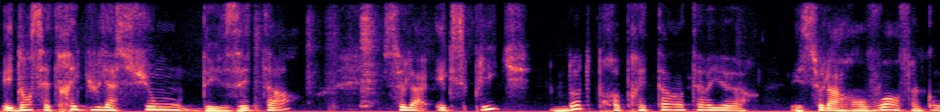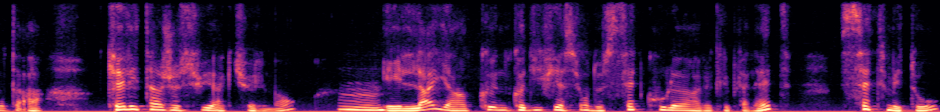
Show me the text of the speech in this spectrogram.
Et dans cette régulation des états, cela explique notre propre état intérieur. Et cela renvoie en fin de compte à quel état je suis actuellement. Mm. Et là, il y a un- une codification de sept couleurs avec les planètes, sept métaux,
